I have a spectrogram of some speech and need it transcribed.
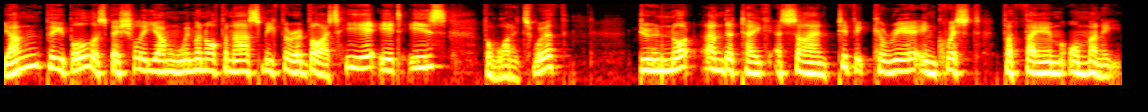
Young people, especially young women, often ask me for advice. Here it is, for what it's worth. Do not undertake a scientific career in quest for fame or money.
